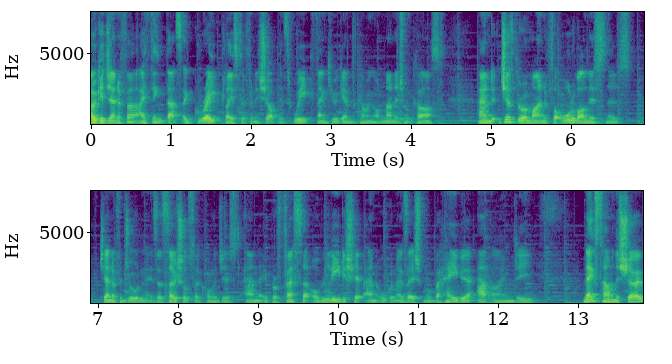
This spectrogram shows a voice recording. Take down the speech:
Okay, Jennifer, I think that's a great place to finish up this week. Thank you again for coming on Management Cast. And just a reminder for all of our listeners Jennifer Jordan is a social psychologist and a professor of leadership and organizational behavior at IMD. Next time on the show,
